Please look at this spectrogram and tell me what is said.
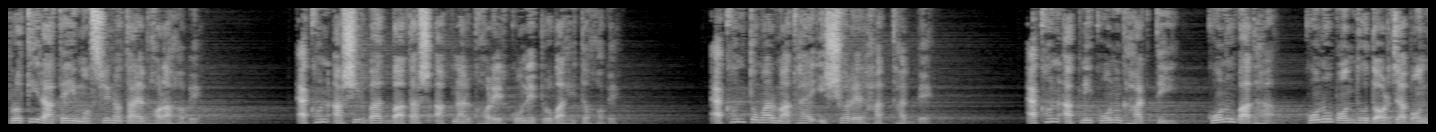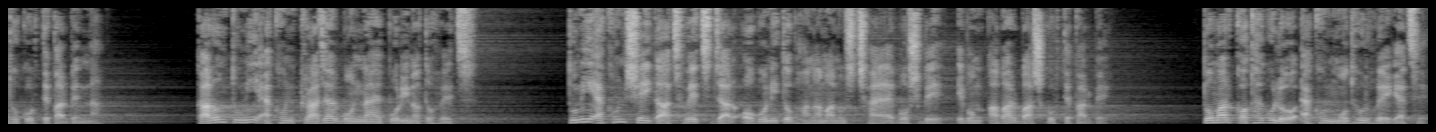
প্রতি রাতেই মসৃণতায় ভরা হবে। এখন আশীর্বাদ বাতাস আপনার ঘরের কোণে প্রবাহিত হবে। এখন তোমার মাথায় ঈশ্বরের হাত থাকবে। এখন আপনি কোন ঘাটতি, কোন বাধা, কোনো বন্ধ দরজা বন্ধ করতে পারবেন না। কারণ তুমি এখন ক্রাজার বন্যায় পরিণত হয়েছ। তুমি এখন সেই গাছ হয়েছ যার অগণিত ভাঙা মানুষ ছায়ায় বসবে এবং আবার বাস করতে পারবে। তোমার কথাগুলো এখন মধুর হয়ে গেছে।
